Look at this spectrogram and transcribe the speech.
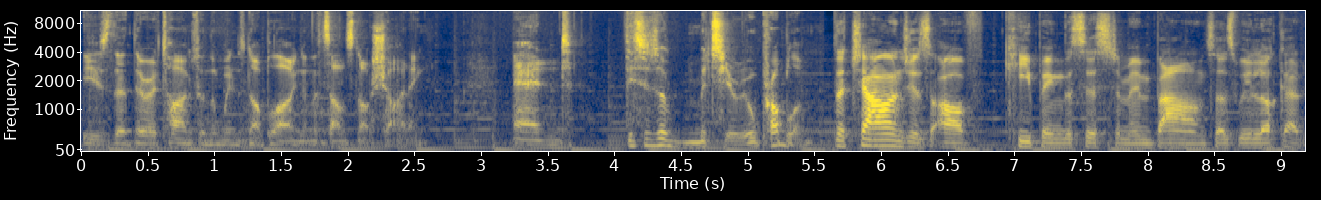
is that there are times when the wind's not blowing and the sun's not shining. And this is a material problem. The challenges of keeping the system in balance as we look at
